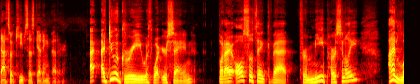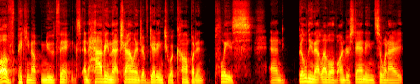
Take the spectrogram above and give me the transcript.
That's what keeps us getting better. I, I do agree with what you're saying, but I also think that for me personally, I love picking up new things and having that challenge of getting to a competent place and building that level of understanding. So when I,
